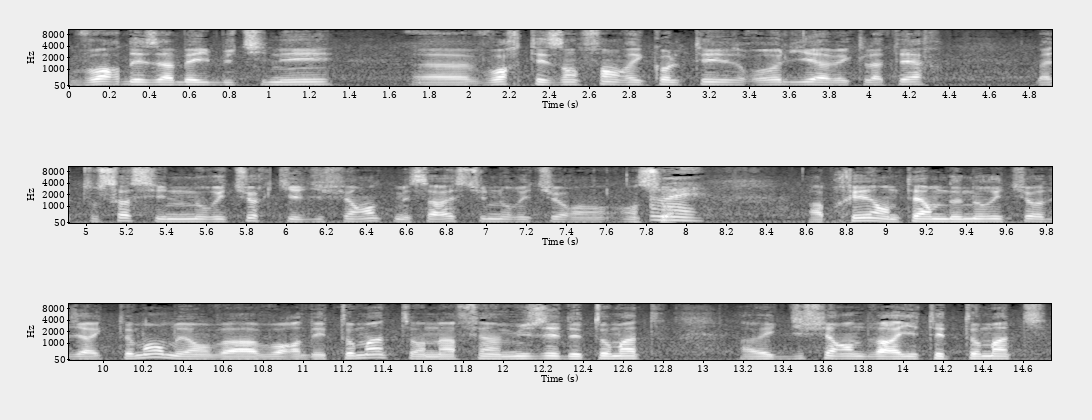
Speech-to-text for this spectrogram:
voir des abeilles butiner, euh, voir tes enfants récolter, reliés avec la terre. Bah, tout ça c'est une nourriture qui est différente mais ça reste une nourriture en, en soi. Ouais. Après, en termes de nourriture directement, mais on va avoir des tomates. On a fait un musée des tomates avec différentes variétés de tomates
